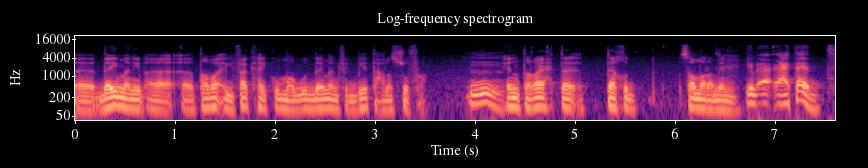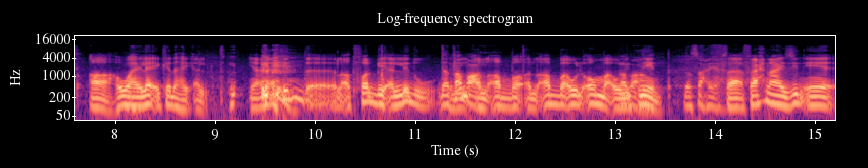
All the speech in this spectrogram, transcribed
آه، دايما يبقى آه، طبق الفاكهة يكون موجود دايما في البيت على السفرة. أنت رايح تا- تاخد ثمرة منه. يبقى اعتاد. آه هو هيلاقي كده هيقلد. يعني أكيد آه، الأطفال بيقلدوا ده طبعاً. الأب الأب أو الأم أو الاثنين ده صحيح. فإحنا عايزين إيه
